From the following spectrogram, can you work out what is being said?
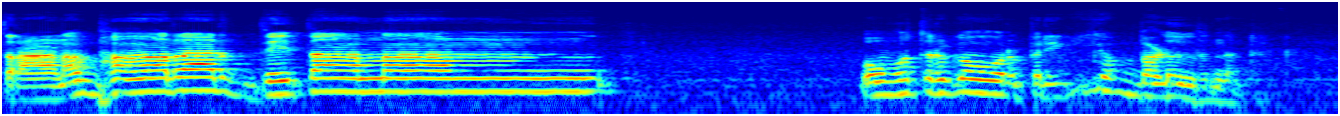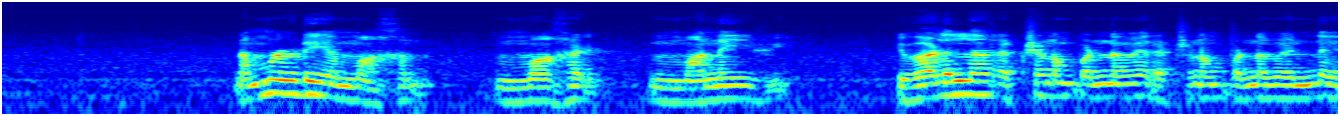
திராணபாரார்த்திதானாம் ஒவ்வொருத்தருக்கும் ஒரு பெரிய பலு இருந்துட்டு இருக்கு. நம்மளுடைய மகன் மகள் மனைவி இவளெல்லாம் ரட்சணம் பண்ணவே ரட்சணம் பண்ணவேன்னு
